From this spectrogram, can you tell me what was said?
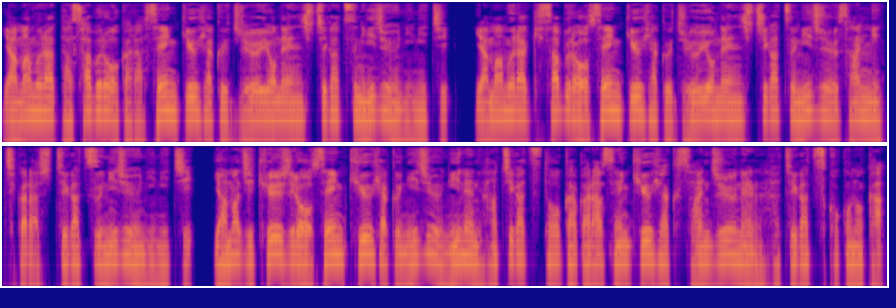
山村田三郎から1914年7月22日、山村木三郎1914年7月23日から7月22日、山地久次郎1922年8月10日から1930年8月9日、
